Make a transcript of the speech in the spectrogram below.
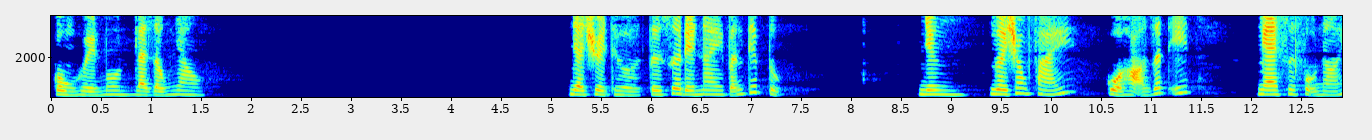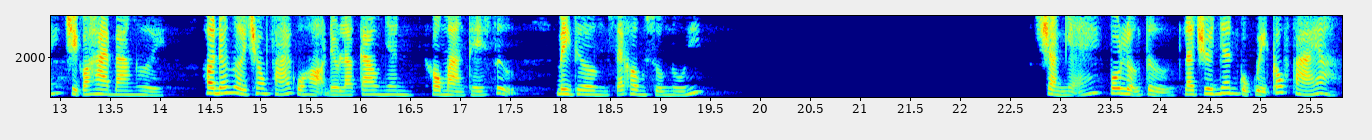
Cùng huyền môn là giống nhau. Nhà truyền thừa từ xưa đến nay vẫn tiếp tục. Nhưng người trong phái của họ rất ít. Nghe sư phụ nói chỉ có hai ba người. Hơn nữa người trong phái của họ đều là cao nhân Không màng thế sự Bình thường sẽ không xuống núi. Chẳng nhẽ vô lượng tử là truyền nhân của quỷ cốc phái à?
